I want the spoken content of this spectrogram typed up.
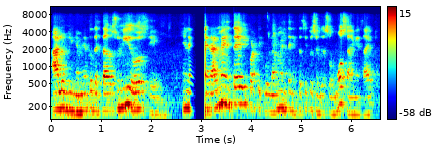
a los lineamientos de Estados Unidos, eh, generalmente y particularmente en esta situación de Somoza en esa época.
